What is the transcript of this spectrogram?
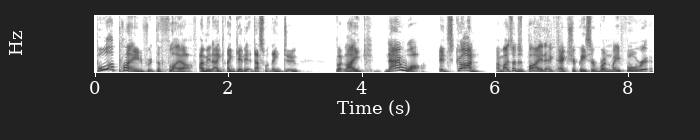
bought a plane for it to fly off. I mean, I, I get it. That's what they do. But, like, now what? It's gone. I might as well just buy an extra piece of runway for it.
